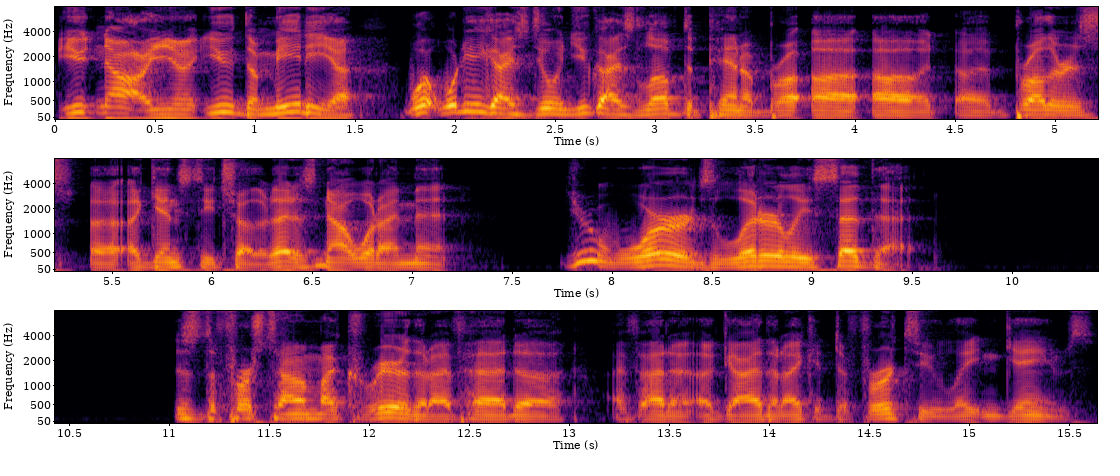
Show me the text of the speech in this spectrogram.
you no you know you the media. What what are you guys doing? You guys love to pin a bro, uh, uh, uh, brothers uh, against each other. That is not what I meant. Your words literally said that this is the first time in my career that I've had uh, I've had a, a guy that I could defer to late in games.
